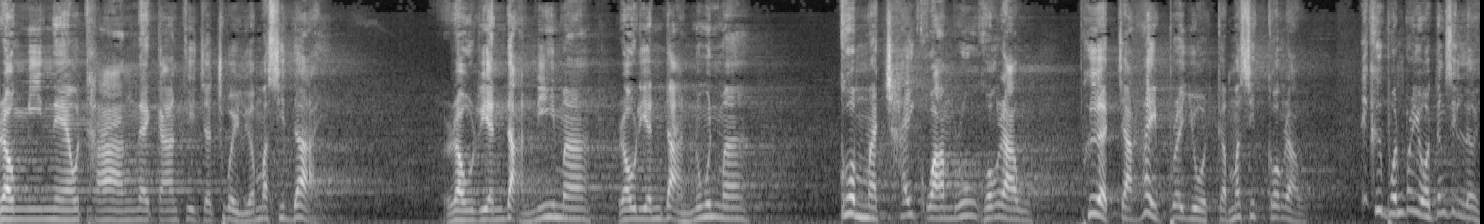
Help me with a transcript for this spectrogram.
เรามีแนวทางในการที่จะช่วยเหลือมัสยิดได้ เราเรียนด้านนี้มา เราเรียนด้านนู้นมา ก็มาใช้ความรู้ของเรา เพื่อจะให้ประโยชน์กับมัสยิดของเรา นี่คือผลประโยชน์ทั้งสิ้นเลย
